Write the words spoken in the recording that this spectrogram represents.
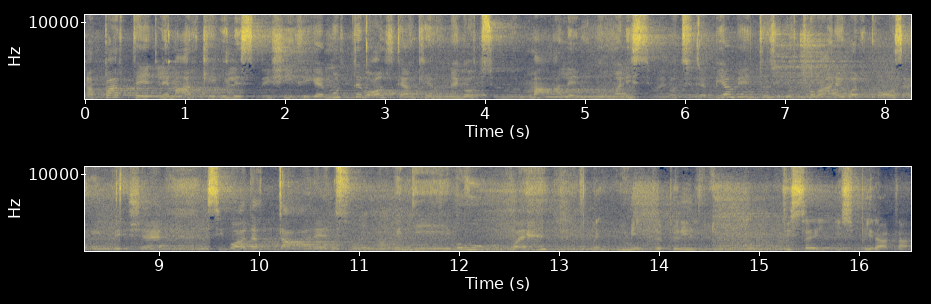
a parte le marche, quelle specifiche, molte volte anche in un negozio normale, in un normalissimo negozio di abbigliamento, si può trovare qualcosa che invece si può adattare, insomma, quindi ovunque. Mentre per il trucco ti sei ispirata,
